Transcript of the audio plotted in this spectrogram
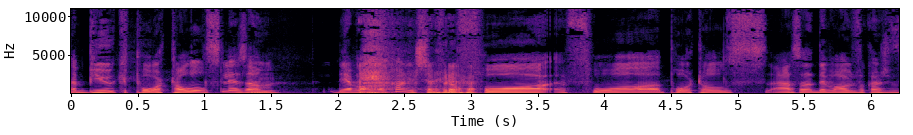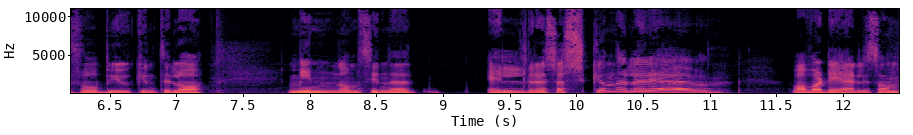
det Buke portholes, liksom. Det var vel kanskje for å få, få portholes Altså, det var vel kanskje for å få Buken til å minne om sine eldre søsken, eller jeg, hva var det, liksom?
